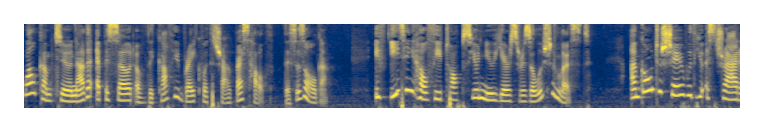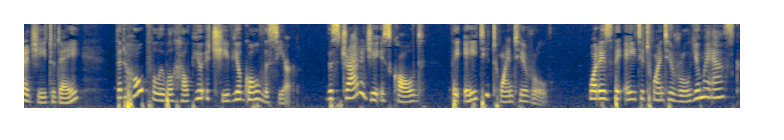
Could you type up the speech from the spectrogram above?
Welcome to another episode of the Coffee Break with Sharp Best Health. This is Olga. If eating healthy tops your New Year's resolution list, I'm going to share with you a strategy today that hopefully will help you achieve your goal this year. The strategy is called the 80 20 rule. What is the 80 20 rule, you may ask?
